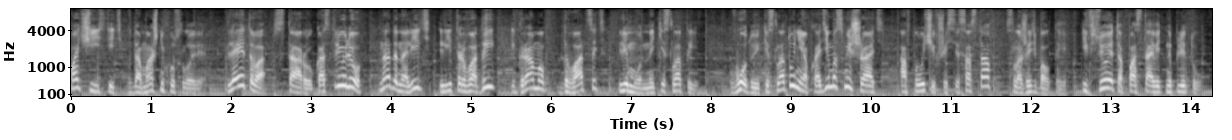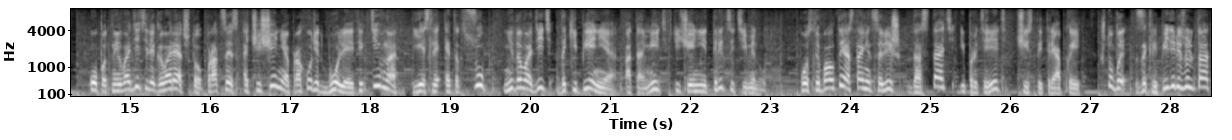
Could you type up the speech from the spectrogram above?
почистить в домашних условиях. Для этого в старую кастрюлю надо налить литр воды и граммов 20 лимонной кислоты. Воду и кислоту необходимо смешать, а в получившийся состав сложить болты. И все это поставить на плиту. Опытные водители говорят, что процесс очищения проходит более эффективно, если этот суп не доводить до кипения, а томить в течение 30 минут. После болты останется лишь достать и протереть чистой тряпкой. Чтобы закрепить результат,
